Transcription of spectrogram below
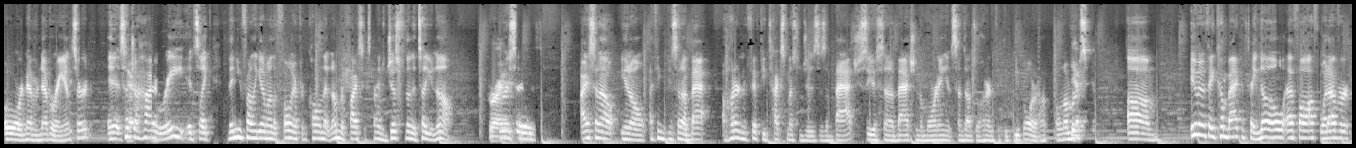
or never never answered. And it's such Yeah. a high rate. It's like then you finally get them on the phone after calling that number five six times just for them to tell you no Right. versus I sent out, you know, I think you can send a bat 150 text messages as a batch. So you send a batch in the morning and sent out to 150 people or phone numbers. Um, even if they come back and say no, f off, whatever,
